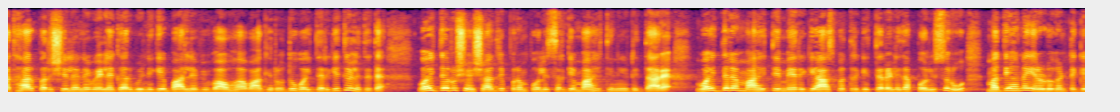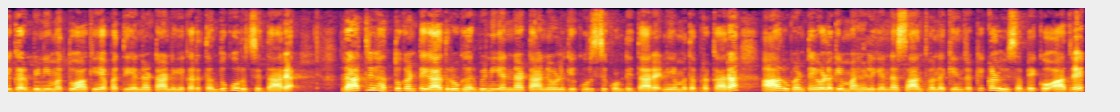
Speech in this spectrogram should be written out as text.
ಆಧಾರ್ ಪರಿಶೀಲನೆ ವೇಳೆ ಗರ್ಭಿಣಿಗೆ ಬಾಲ್ಯ ವಿವಾಹವಾಗಿರುವುದು ವೈದ್ಯರಿಗೆ ತಿಳಿದಿದೆ. ವೈದ್ಯರು ಶೇಷಾದ್ರಿಪುರಂ ಪೊಲೀಸರಿಗೆ ಮಾಹಿತಿ ನೀಡಿದ್ದಾರೆ. ವೈದ್ಯರ ಮಾಹಿತಿ ಮೇರೆಗೆ ಆಸ್ಪತ್ರೆಗೆ ತೆರಳಿದ ಪೊಲೀಸರು ಮಧ್ಯಾಹ್ನ ಎರಡು ಗಂಟೆಗೆ ಗರ್ಭಿಣಿ ಮತ್ತು ಆಕೆಯ ಪತಿಯನ್ನ ಠಾಣೆಗೆ ಕರೆತಂದು ಕೂರಿಸಿದ್ದಾರೆ. ರಾತ್ರಿ ಹತ್ತು ಗಂಟೆಯಾದರೂ ಗರ್ಭಿಣಿಯನ್ನ ಠಾಣೆಯೊಳಗೆ ಕೂರಿಸಿಕೊಂಡಿದ್ದಾರೆ. ನಿಯಮದ ಪ್ರಕಾರ ಆರು ಗಂಟೆಯೊಳಗೆ ಮಹಿಳೆಯನ್ನ ಸಾಂತ್ವನ ಕೇಂದ್ರಕ್ಕೆ ಕಳುಹಿಸಬೇಕು. ಆದರೆ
